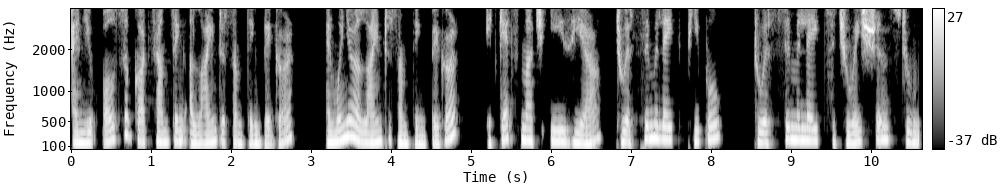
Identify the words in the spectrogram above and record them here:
and you also got something aligned to something bigger. And when you're aligned to something bigger, it gets much easier to assimilate people, to assimilate situations, to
